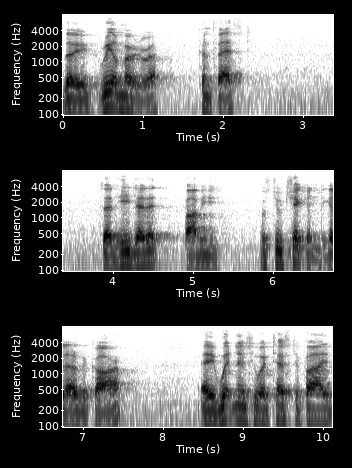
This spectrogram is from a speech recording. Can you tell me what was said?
the real murderer confessed, said he did it. Bobby was too chicken to get out of the car a witness who had testified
